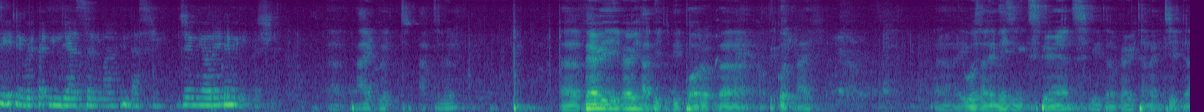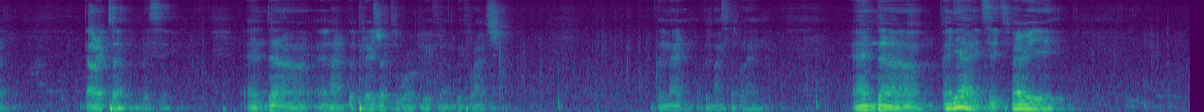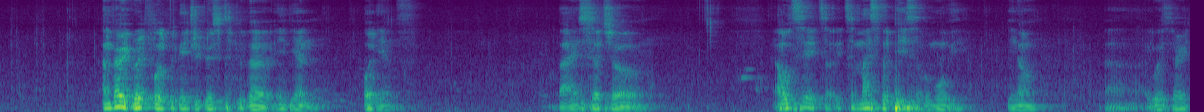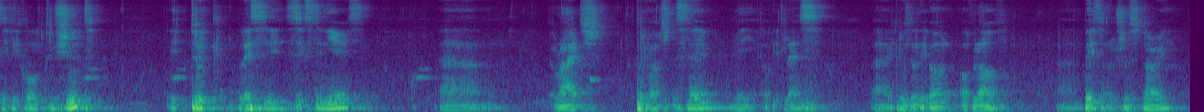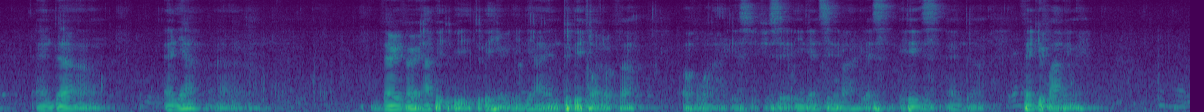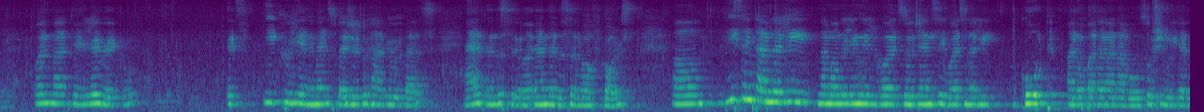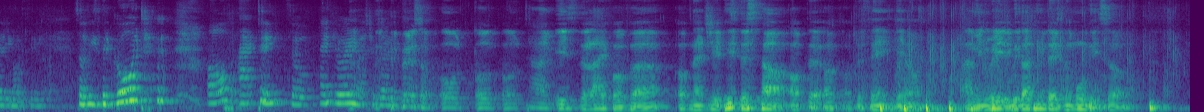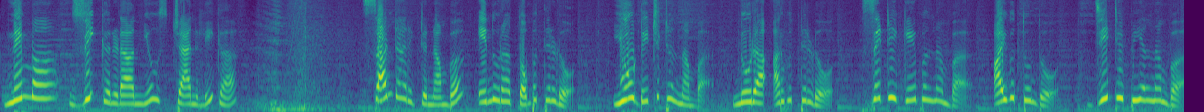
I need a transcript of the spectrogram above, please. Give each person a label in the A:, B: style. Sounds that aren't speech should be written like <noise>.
A: associating with the India cinema industry? Jimmy or Enemy question.
B: Uh, hi, good afternoon. Uh, very, very happy to be part of, uh, of the Good Life. Uh, it was an amazing experience with a very talented uh, director, Lucy, and uh, and I had the pleasure to work with with Raj, the man, the master plan, and and yeah, it's it's very. I'm very grateful to be introduced to the Indian audience by such a I would say it's a, it's a masterpiece of a movie you know. Uh, it was very difficult to shoot. It took Blessy 16 years. Uh, Raj pretty much the same me a bit less. Uh, it was a labor of love uh, based on a true story. And uh, and yeah uh, very very happy to be to be here in India and to be part of uh, of what I guess if you say Indian cinema, yes, it is. And uh, thank you for having me.
A: One ಮಾತು ಹೇಳಲೇಬೇಕು It's equally an immense pleasure to have you with us and in the cinema, and in the cinema of course. Um, recent ಟೈಮ್ನಲ್ಲಿ ನಮ್ಮ ಮಿಲಿನಿಯಲ್ words Gen Z ವರ್ಡ್ಸ್ನಲ್ಲಿ ಗೋಟ್ ಅನ್ನೋ ಪದನ ನಾವು social ಮೀಡಿಯಾದಲ್ಲಿ ನೋಡ್ತೀವಿ so is the goat <laughs> of acting so thank you very much
B: The, the greatest of all, all, all time is the life of uh, of Najib. He's the star of the of, of the thing, you know. I mean, really, without him, there is no movie. So.
C: ನಿಮ್ಮ Zee Kannada news channel ಈಗ Sun Direct number ಇನ್ನೂರ ತೊಂಬತ್ತೆರಡು U Digital number ನೂರ ಅರವತ್ತೆರಡು city cable number ಐವತ್ತೊಂದು GTPL number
